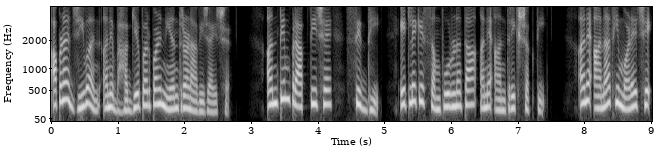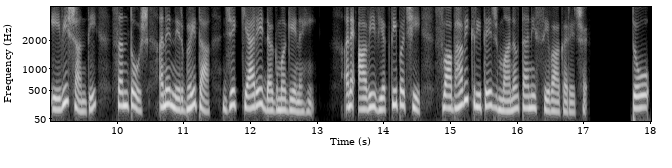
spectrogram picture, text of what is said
આપણા જીવન અને ભાગ્ય પર પણ નિયંત્રણ આવી જાય છે. અંતિમ પ્રાપ્તિ છે સિદ્ધિ, એટલે કે સંપૂર્ણતા અને આંતરિક શક્તિ. અને આનાથી મળે છે એવી શાંતિ, સંતોષ અને નિર્ભયતા જે ક્યારેય ડગમગે નહીં. અને આવી વ્યક્તિ પછી સ્વાભાવિક રીતે જ માનવતાની સેવા કરે છે. તો,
